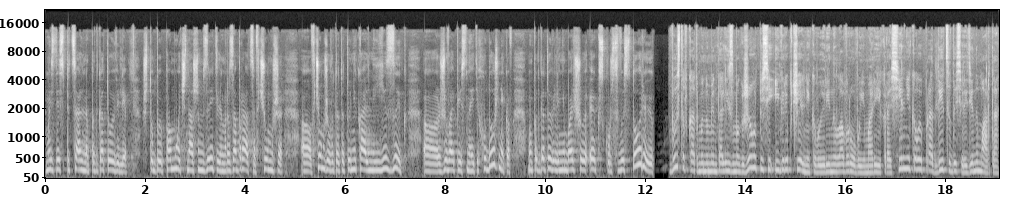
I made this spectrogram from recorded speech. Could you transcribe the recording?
Мы здесь специально подготовили, чтобы помочь нашим зрителям разобраться, в чем же, э, в чем же вот этот уникальный язык э, живописный этих художников. Мы подготовили небольшой экскурс в историю. Выставка от монументализма к живописи Игоря Пчельникова, Ирины Лавровой и Марии Красильниковой продлится до середины марта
